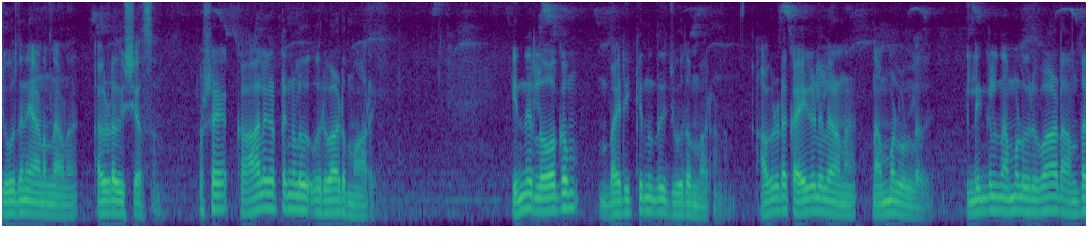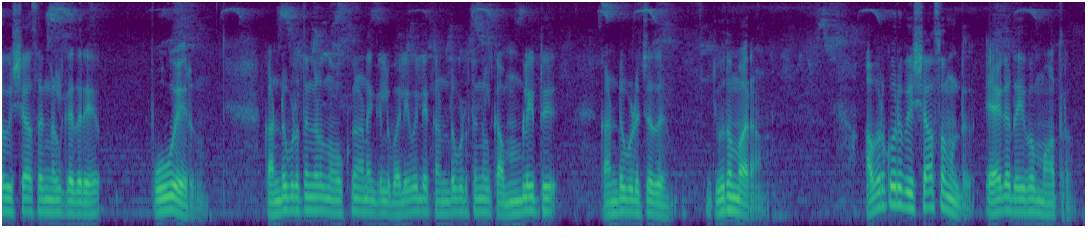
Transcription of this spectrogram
ജൂതനെയാണെന്നാണ് അവരുടെ വിശ്വാസം. പക്ഷേ കാലഘട്ടങ്ങൾ ഒരുപാട് മാറി. ഇന്ന് ലോകം ഭരിക്കുന്നത് ജൂതന്മാരാണ്. അവരുടെ കൈകളിലാണ് നമ്മളുള്ളത്. ഇല്ലെങ്കിൽ നമ്മൾ ഒരുപാട് അന്ധവിശ്വാസങ്ങൾക്കെതിരെ പോവുമായിരുന്നു കണ്ടുപിടുത്തങ്ങൾ നോക്കുകയാണെങ്കിൽ വലിയ വലിയ കണ്ടുപിടുത്തങ്ങൾ കംപ്ലീറ്റ് കണ്ടുപിടിച്ചത് ജൂതന്മാരാണ്. അവർക്കൊരു വിശ്വാസമുണ്ട്. ഏകദൈവം മാത്രം.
